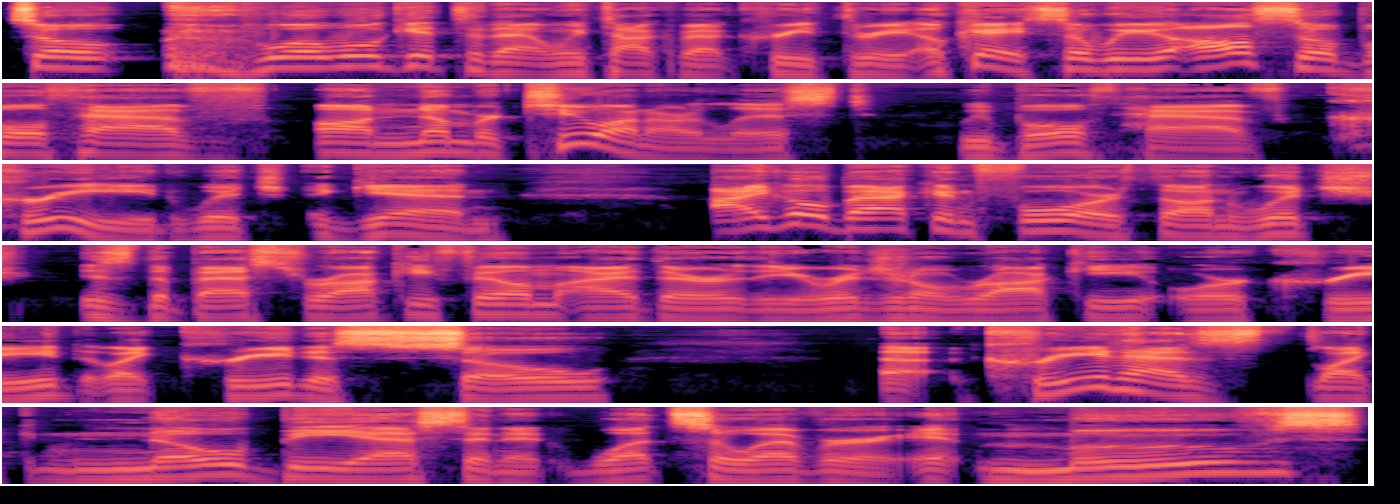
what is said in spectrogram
So well we'll get to that when we talk about creed 3 okay so we also both have on number two on our list we both have creed which again i go back and forth on which is the best rocky film either the original rocky or creed. Like creed is so uh, creed has like no bs in it whatsoever. It moves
